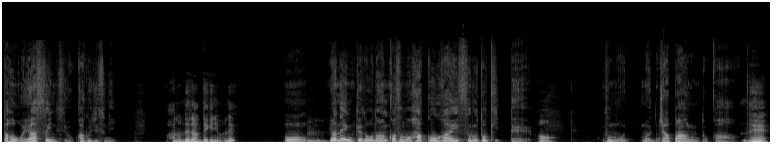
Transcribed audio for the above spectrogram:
た方が安いんですよ、確実に。あの値段的にはね。うん。うんやねんけど、なんかその箱買いするときって、うその、まあ、ジャパンとか、ん。ね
